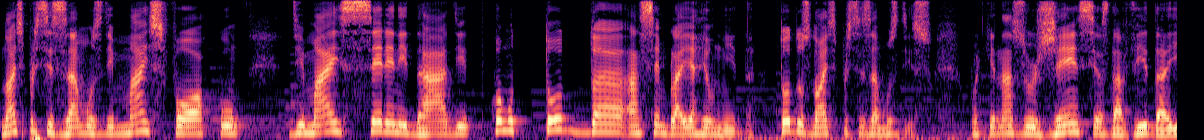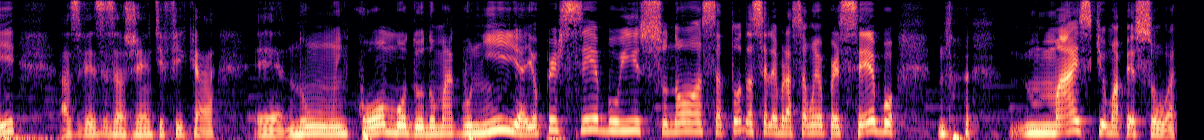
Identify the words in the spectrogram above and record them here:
Nós precisamos de mais foco, de mais serenidade, como toda a Assembleia reunida. Todos nós precisamos disso, porque nas urgências da vida aí, às vezes a gente fica é, num incômodo, numa agonia. Eu percebo isso, nossa, toda celebração eu percebo mais que uma pessoa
